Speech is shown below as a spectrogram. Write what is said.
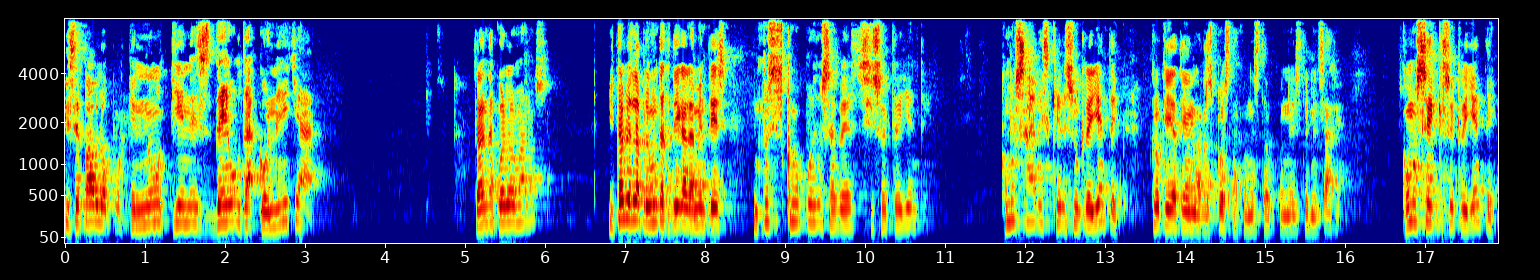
Dice Pablo, porque no tienes deuda con ella. ¿Están de acuerdo, hermanos? Y tal vez la pregunta que te llega a la mente es, entonces, ¿cómo puedo saber si soy creyente? ¿Cómo sabes que eres un creyente? Creo que ya tienen la respuesta con, con este mensaje. ¿Cómo sé que soy creyente?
